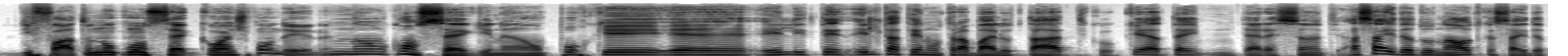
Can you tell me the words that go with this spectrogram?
de fato não consegue corresponder, né? Não consegue não, porque é, ele tem, ele tá tendo um trabalho tático que é até interessante. A saída do Náutico, a saída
